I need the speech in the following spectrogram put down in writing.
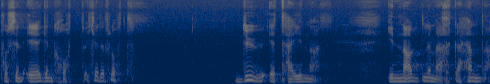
på sin egen kropp. Er ikke det flott? Du er tegna i naglemerka hender.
